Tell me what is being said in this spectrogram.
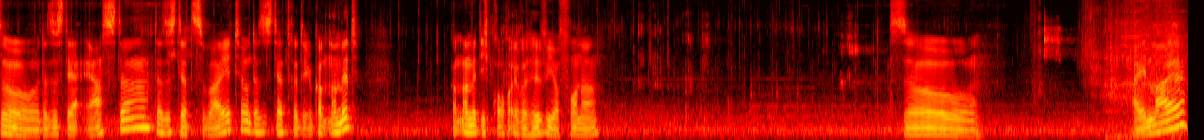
So, das ist der erste, das ist der zweite und das ist der dritte. Ihr kommt mal mit. Kommt mal mit, ich brauche eure Hilfe hier vorne. So. Einmal.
